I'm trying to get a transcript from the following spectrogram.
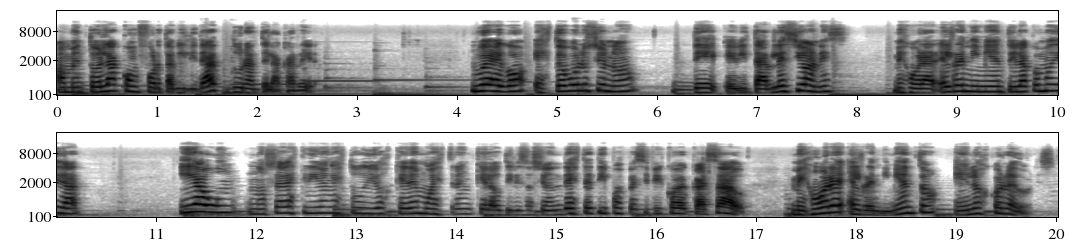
aumentó la confortabilidad durante la carrera. Luego, esto evolucionó de evitar lesiones mejorar el rendimiento y la comodidad, y aún no se describen estudios que demuestren que la utilización de este tipo específico de calzado mejore el rendimiento en los corredores.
